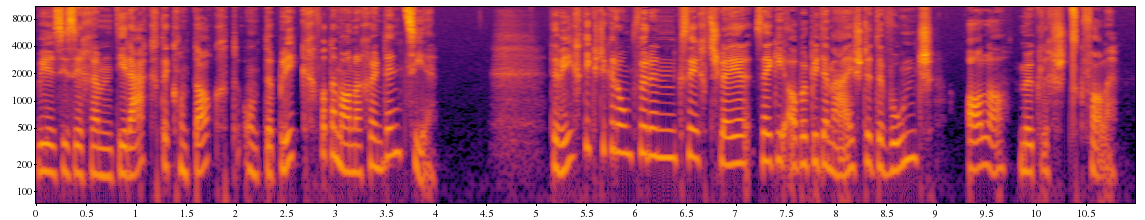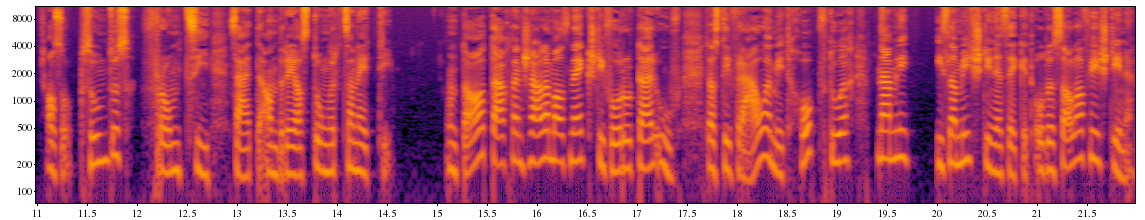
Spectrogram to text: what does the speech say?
weil sie sich dem direkten Kontakt und den Blick der Männer entziehen können. Der wichtigste Grund für einen Gesichtsschleier sage aber bei den meisten der Wunsch, Allah möglichst zu gefallen. Also besonders fromm zu sein, sagt Andreas Dunger-Zanetti. Und da taucht dann schnell einmal das nächste Vorurteil auf, dass die Frauen mit Kopftuch nämlich Islamistinnen sagen oder Salafistinnen,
